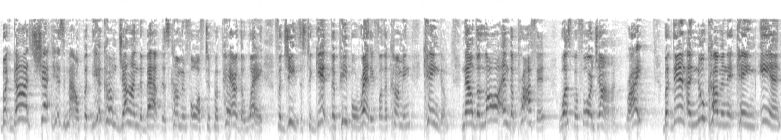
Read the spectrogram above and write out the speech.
but God shut his mouth. But here come John the Baptist coming forth to prepare the way for Jesus, to get the people ready for the coming kingdom. Now, the law and the prophet was before John, right? But then a new covenant came in,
